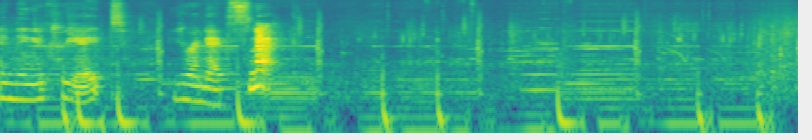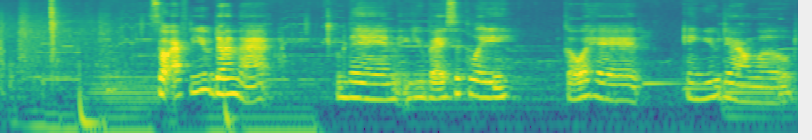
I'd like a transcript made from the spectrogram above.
And then you create your next snack. So after you've done that, then you basically go ahead and you download,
